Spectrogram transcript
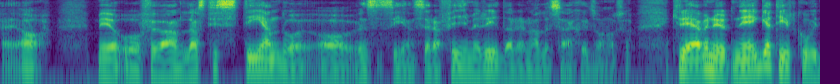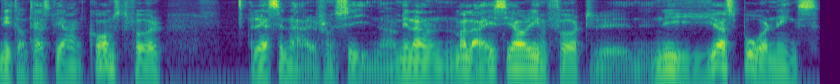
eh, ja, med att förvandlas till sten då av en sen Serafimeriddare, en alldeles särskild sån också. Kräver nu ett negativt covid-19-test vid ankomst för resenärer från Kina. Medan Malaysia har infört eh, nya spårnings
